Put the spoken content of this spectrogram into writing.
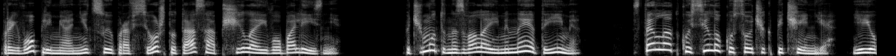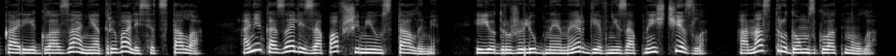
про его племянницу и про все, что та сообщила о его болезни. Почему ты назвала именно это имя? Стелла откусила кусочек печенья. Ее карие глаза не отрывались от стола. Они казались запавшими и усталыми. Ее дружелюбная энергия внезапно исчезла. Она с трудом сглотнула.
